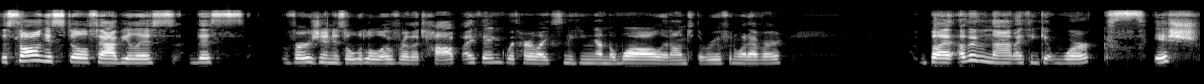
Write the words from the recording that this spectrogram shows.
The song is still fabulous. This version is a little over the top, I think, with her like sneaking on the wall and onto the roof and whatever. But other than that, I think it works ish.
